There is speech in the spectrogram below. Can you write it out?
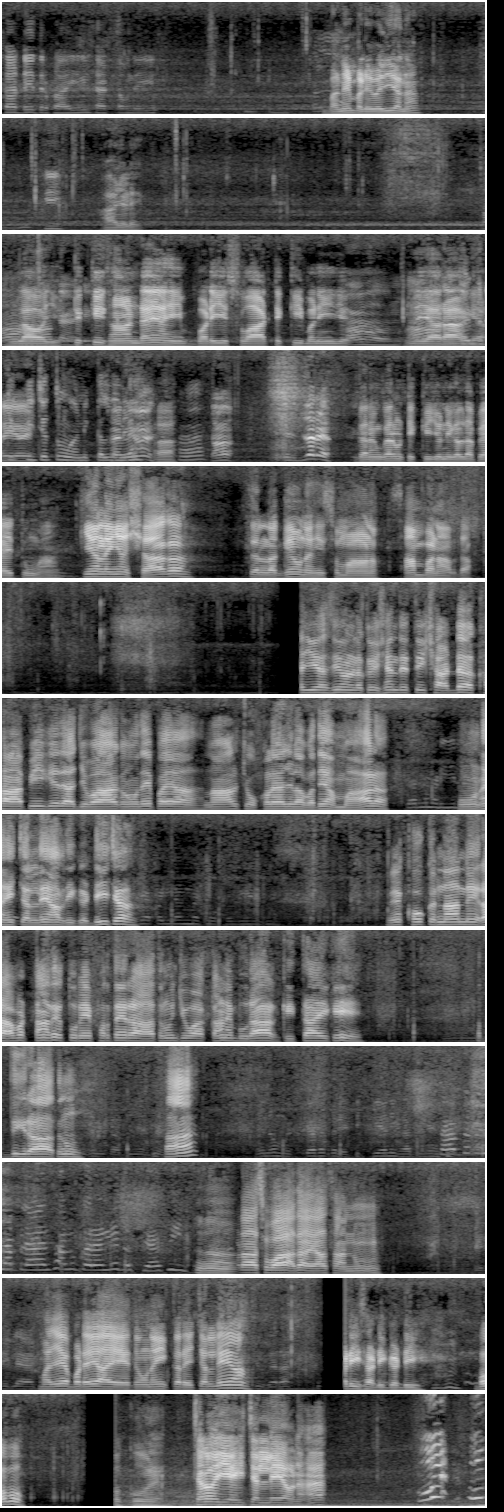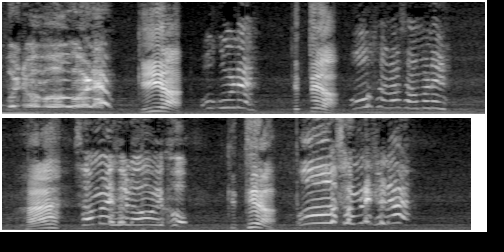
ਸਾਡੇ ਇਧਰ ਫਰਾਈ ਨਹੀਂ ਸੈੱਟ ਆਉਂਦੇ। ਜੀ ਬਣੇ ਬੜੇ ਵਧੀਆ ਨਾ। ਕੀ? ਆ ਜਿਹੜੇ ਲਓ ਜੀ ਟਿੱਕੀ ਖਾਣ ਡਏ ਅਸੀਂ ਬੜੀ ਸਵਾਦ ਟਿੱਕੀ ਬਣੀ ਜੇ। ਨਜ਼ਾਰਾ ਆ ਗਿਆ। ਟਿੱਕੀ ਚ ਧੂਆਂ ਨਿਕਲਦਾ ਰਿਹਾ ਹਾਂ। ਹਾਂ ਇੱਧਰ। ਗਰਮ ਗਰਮ ਟਿੱਕੀ ਚੋਂ ਨਿਕਲਦਾ ਪਿਆ ਧੂਆਂ। ਕੀਆਂ ਲਈਆਂ ਸ਼ਾਗ ਤੇ ਲੱਗੇ ਹੁਣ ਅਸੀਂ ਸਮਾਨ ਸਾਂਭਣ ਆਪਦਾ। ਜੀ ਅਸੀਂ ਹੁਣ ਲੋਕੇਸ਼ਨ ਦਿੱਤੀ ਛੱਡ। ਖਾ ਪੀ ਕੇ ਦਾ ਜਵਾਕ ਆਉਂਦੇ ਪਿਆ ਨਾਲ ਚੁੱਕ ਲਿਆ ਜਿਹੜਾ ਵਧਿਆ ਮਾਲ। ਹੁਣ ਅਸੀਂ ਚੱਲੇ ਆਂ ਆਪਦੀ ਗੱਡੀ 'ਚ। ਵੇਖੋ ਕਿੰਨਾ ਹਨੇਰਾ ਵੱਟਾਂ ਤੇ ਤੁਰੇ ਫਿਰਦੇ ਰਾਤ ਨੂੰ ਜਵਾਕਾਂ ਨੇ ਬੁਰਾ ਹਾਲ ਕੀਤਾ ਹੈ ਕਿ ਅੱਧੀ ਰਾਤ ਨੂੰ ਹਾਂ? ਸਭ ਤੋਂ ਪਹਿਲਾਂ ਪਲਾਨ ਸਾਨੂੰ ਕਰਨ ਨੇ ਦੱਸਿਆ ਸੀ। ਹਾਂ, ਬੜਾ ਸਵਾਦ ਆਇਆ ਸਾਨੂੰ। ਮਜ਼ੇ ਬੜੇ ਆਏ ਤੇ ਹੁਣ ਅਸੀਂ ਘਰੇ ਚੱਲੇ ਆ। ਬੜੀ ਸਾਡੀ ਗੱਡੀ। ਬਬੋ। ਚਲੋ ਜੀ ਅਸੀਂ ਚੱਲੇ ਹੁਣ ਹਾਂ? ਓਏ ਉਹ ਬੜਾ ਬੜਾ ਕੀ ਆ? ਉਹ ਕੌਣ ਹੈ? ਕਿੱਥੇ ਆ? ਉਹ ਹੈ? ਸਾਹਮਣੇ ਖੜਾ ਉਹ ਵੇਖੋ। ਕਿੱਥੇ ਆ? ਉਹ ਸਾਹਮਣੇ ਖੜਾ।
